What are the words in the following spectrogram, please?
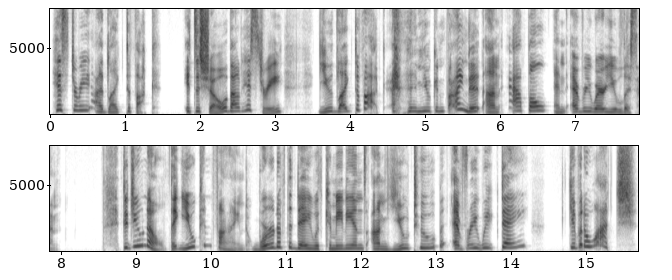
History I'd Like to Fuck. It's a show about history you'd like to fuck, and you can find it on Apple and everywhere you listen. Did you know that you can find Word of the Day with comedians on YouTube every weekday? Give it a watch.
